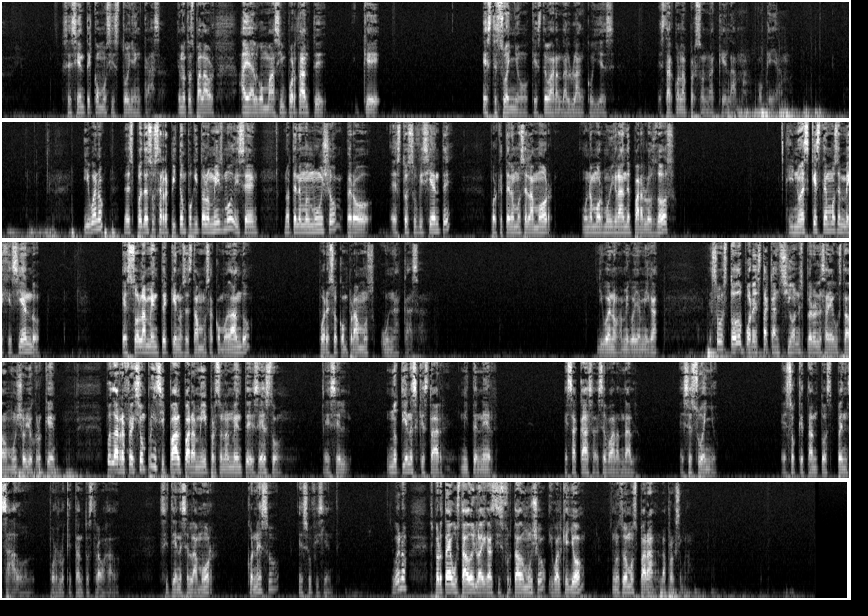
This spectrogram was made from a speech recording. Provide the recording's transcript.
se siente como si estoy en casa. En otras palabras, hay algo más importante que este sueño, que este barandal blanco, y es estar con la persona que él ama o que ama. Y bueno, después de eso se repite un poquito lo mismo. Dice, no tenemos mucho, pero esto es suficiente porque tenemos el amor un amor muy grande para los dos. Y no es que estemos envejeciendo, es solamente que nos estamos acomodando. Por eso compramos una casa. Y bueno, amigo y amiga, eso es todo por esta canción. Espero les haya gustado mucho. Yo creo que pues la reflexión principal para mí personalmente es esto. Es el no tienes que estar ni tener esa casa, ese barandal, ese sueño, eso que tanto has pensado, por lo que tanto has trabajado. Si tienes el amor, con eso es suficiente. Y bueno, espero te haya gustado y lo hayas disfrutado mucho, igual que yo. Nos vemos para la próxima.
